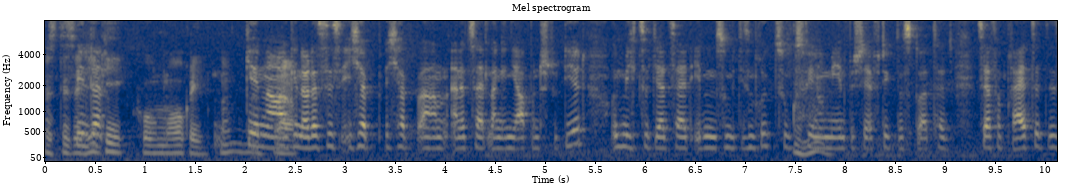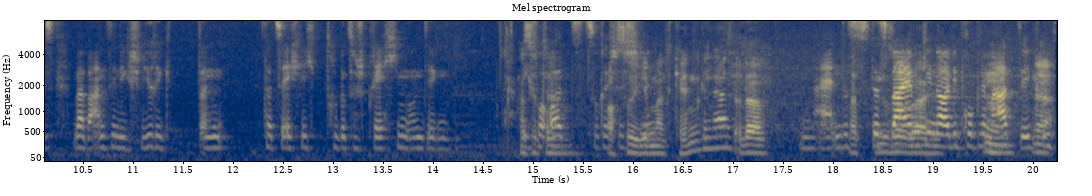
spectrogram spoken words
Das ist diese Bilder- Hikikomori. Ne? Genau, ja. genau. Das ist, ich habe ich hab, ähm, eine Zeit lang in Japan studiert und mich zu der Zeit eben so mit diesem Rückzugsphänomen Mhm. beschäftigt, das dort halt sehr verbreitet ist. War wahnsinnig schwierig, dann tatsächlich drüber zu sprechen und irgendwie Hast du vor Ort zu auch so recherchieren. jemand kennengelernt? Oder? Nein, das, Hast du das war eben genau die Problematik. Mm, ja. und,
